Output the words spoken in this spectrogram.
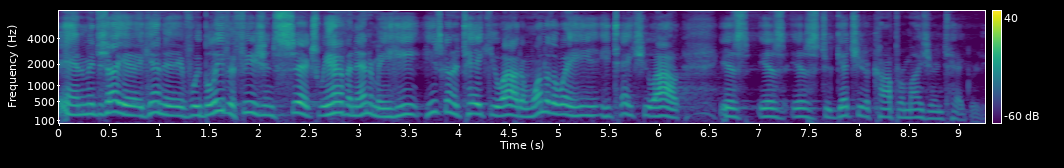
And let me tell you again, if we believe Ephesians 6, we have an enemy. He, he's going to take you out. And one of the ways he, he takes you out is, is, is to get you to compromise your integrity.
